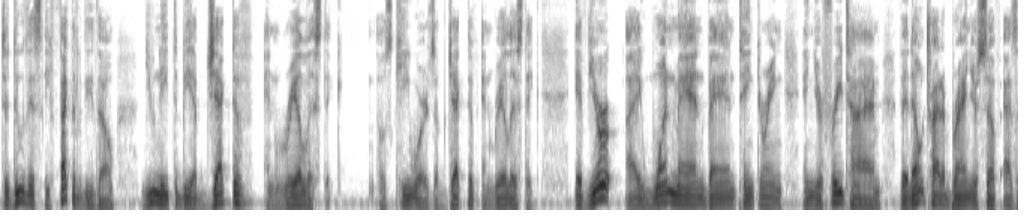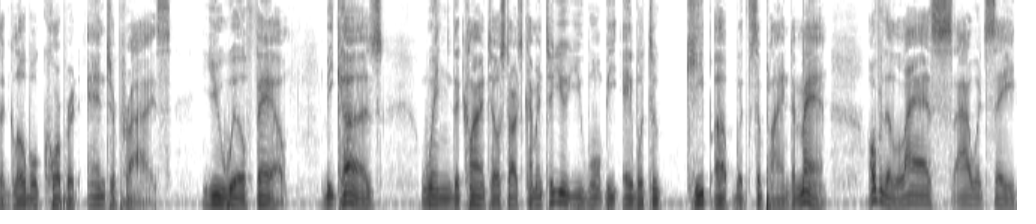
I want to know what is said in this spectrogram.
To do this effectively, though, you need to be objective and realistic. Those keywords, objective and realistic. If you're a one man band tinkering in your free time, then don't try to brand yourself as a global corporate enterprise. You will fail because when the clientele starts coming to you, you won't be able to keep up with supply and demand over the last, I would say,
